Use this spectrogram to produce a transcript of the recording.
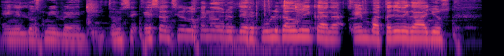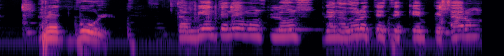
en el 2020. Entonces, esos han sido los ganadores de República Dominicana en Batalla de Gallos Red Bull. También tenemos los ganadores desde que empezaron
